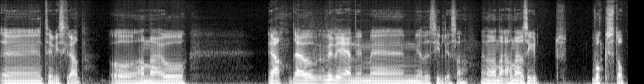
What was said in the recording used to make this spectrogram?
eh, til en viss grad. Og han er jo Ja, det er jo veldig enig med mye av det Silje sa. Men han er, han er jo sikkert vokst opp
